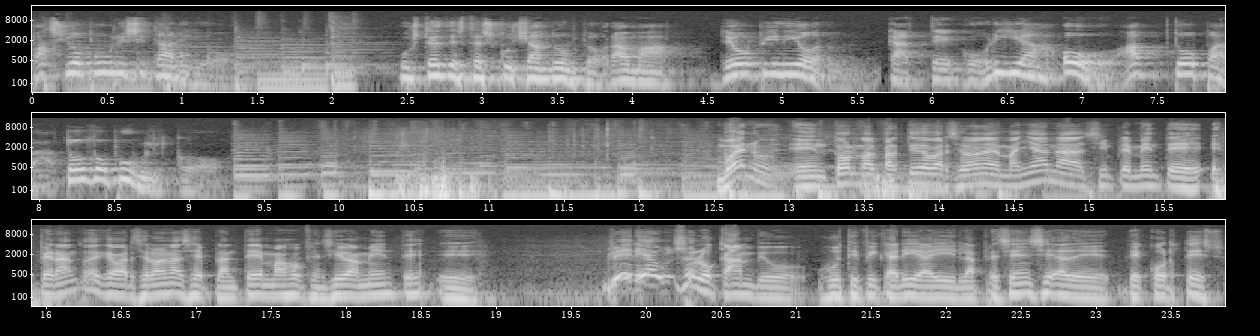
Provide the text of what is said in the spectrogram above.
Espacio publicitario. Usted está escuchando un programa de opinión, categoría O, apto para todo público. Bueno, en torno al partido de Barcelona de mañana, simplemente esperando de que Barcelona se plantee más ofensivamente. eh, yo diría un solo cambio justificaría ahí la presencia de, de Cortés.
